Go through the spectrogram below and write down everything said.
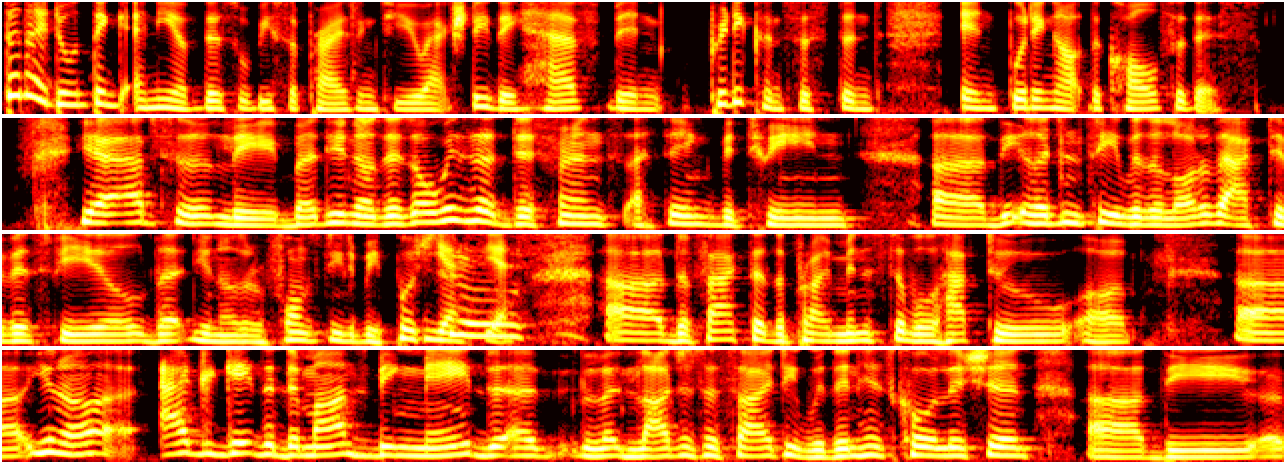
then I don't think any of this will be surprising to you. Actually, they have been pretty consistent in putting out the call for this. Yeah, absolutely. But you know, there's always a difference, I think, between uh, the urgency with a lot of activists feel that you know the reforms need to be pushed Yes, through. yes. Uh, the fact that the prime minister will have to. Uh, uh, you know, aggregate the demands being made uh, in larger society within his coalition. Uh, the uh,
